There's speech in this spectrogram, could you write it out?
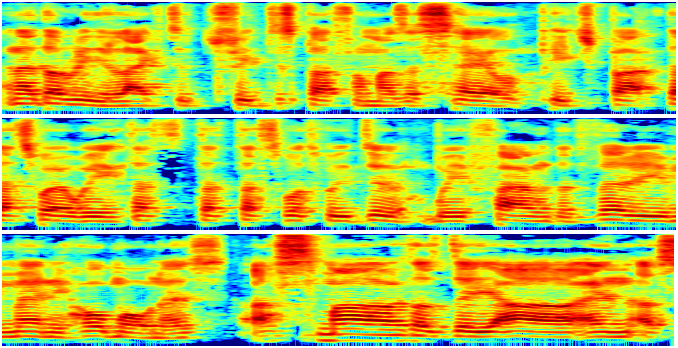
and I don't really like to treat this platform as a sale pitch, but that's where we that's that, that's what we do. We found that very many homeowners, as smart as they are and as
